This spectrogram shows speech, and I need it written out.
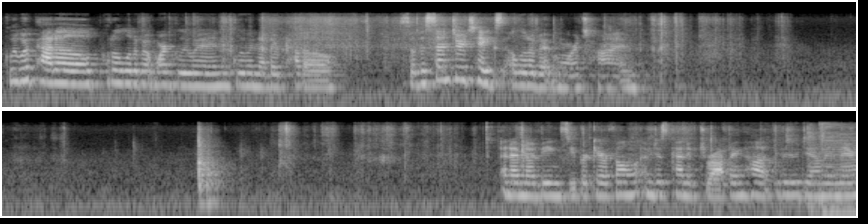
glue a petal, put a little bit more glue in, glue another petal. So the center takes a little bit more time. And I'm not being super careful. I'm just kind of dropping hot glue down in there.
